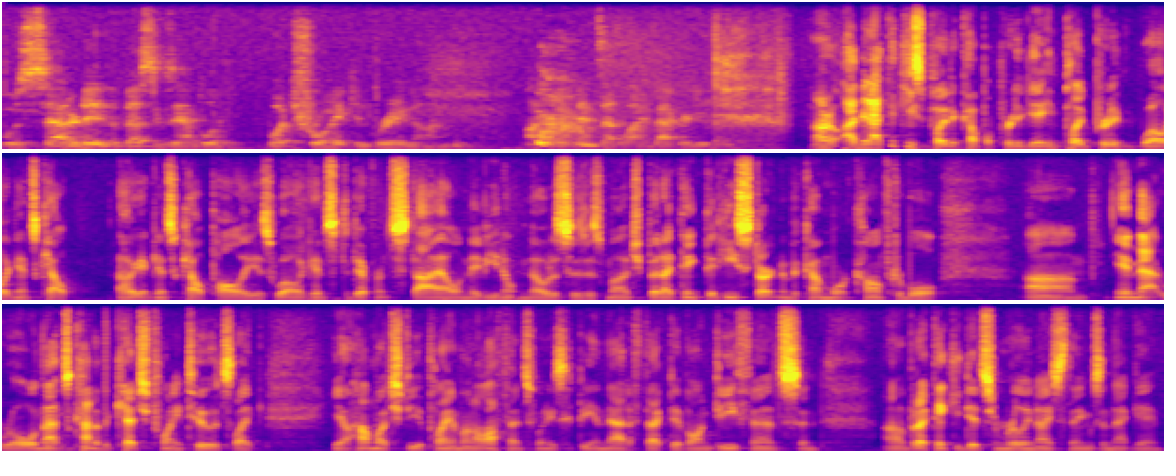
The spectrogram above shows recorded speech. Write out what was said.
Was Saturday the best example of what Troy can bring on on defense at linebacker? Do you think? I don't know. I mean, I think he's played a couple pretty games. He played pretty well against Cal uh, against Cal Poly as well, against a different style, and maybe you don't notice it as much. But I think that he's starting to become more comfortable um, in that role, and that's kind of the catch twenty two. It's like, you know, how much do you play him on offense when he's being that effective on defense? And uh, but I think he did some really nice things in that game.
